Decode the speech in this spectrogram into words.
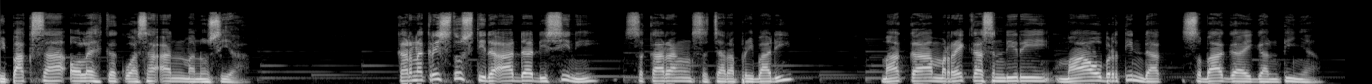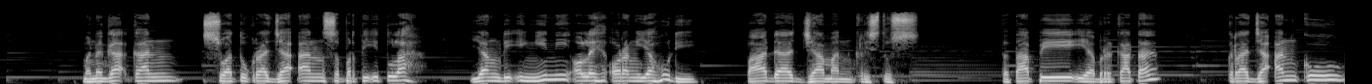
dipaksa oleh kekuasaan manusia. Karena Kristus tidak ada di sini sekarang secara pribadi, maka mereka sendiri mau bertindak sebagai gantinya. Menegakkan suatu kerajaan seperti itulah yang diingini oleh orang Yahudi pada zaman Kristus. Tetapi ia berkata, Kerajaanku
